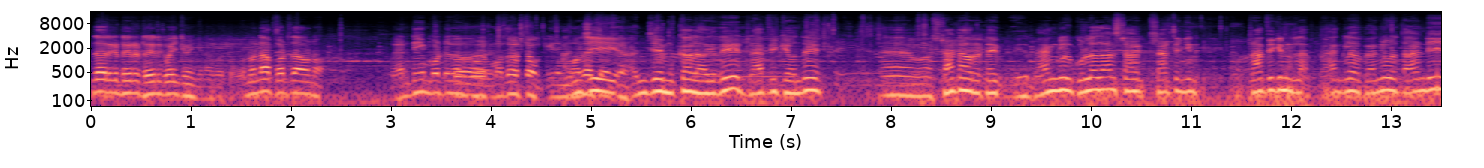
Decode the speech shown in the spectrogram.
இந்த இருக்கு டயர் டயருக்கு வாங்கி வைங்க நான் ஒன்று ஒன்றா போட்டு தான் ஆகணும். ரெண்டையும் போட்டு முதல் டோக் அஞ்சு. அஞ்சே முக்கால் ஆகுது. டிராஃபிக் வந்து ஸ்டார்ட் ஆகிற டைம் இது பெங்களூருக்குள்ளே தான் ஸ்டார்ட் ஸ்டார்டிங்னு டிராஃபிக்னு இல்லை. பெங்களூர் பெங்களூர் தாண்டி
